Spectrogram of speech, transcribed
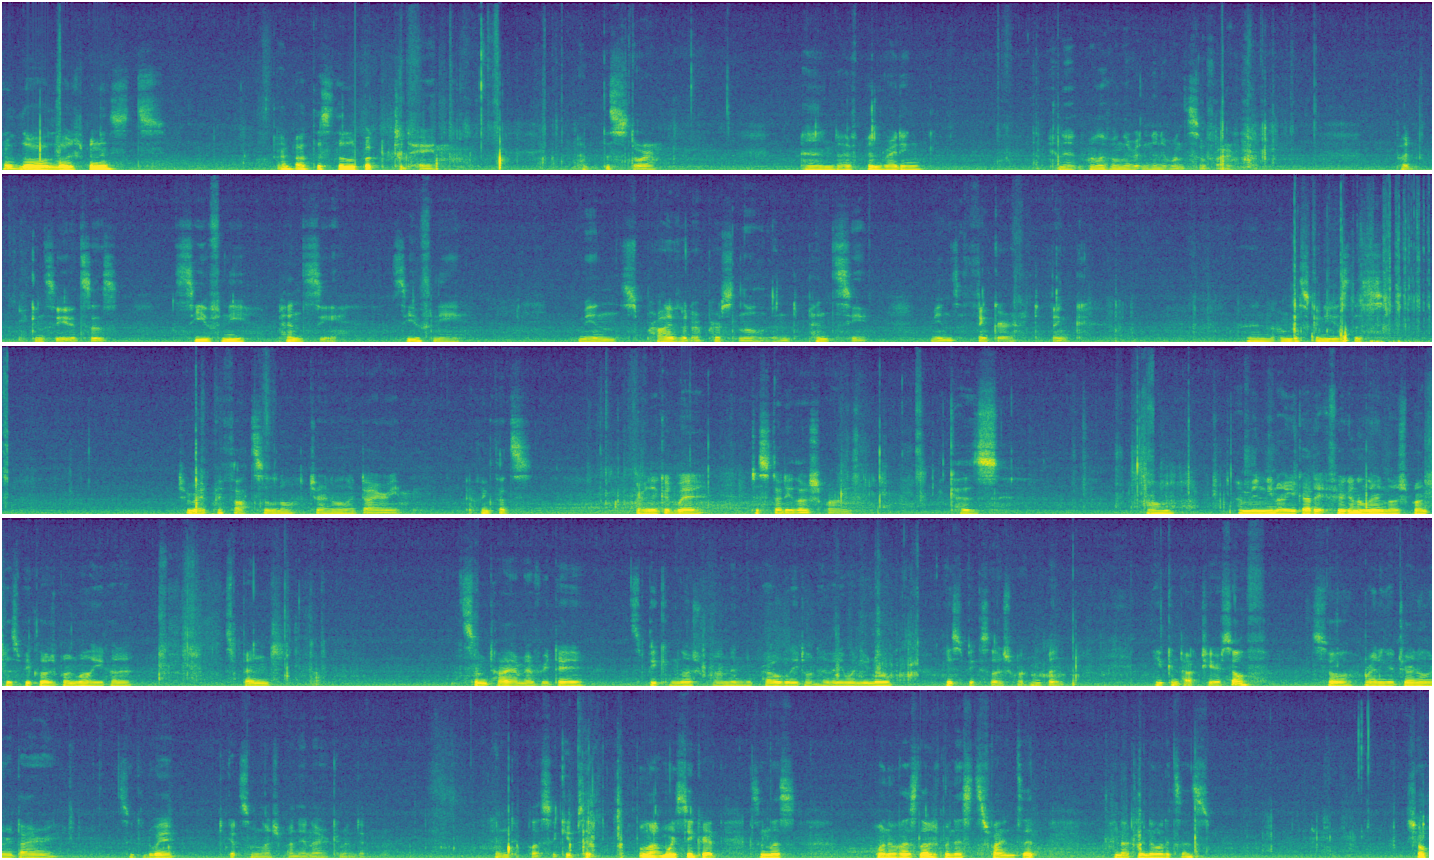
Hello, Lojbanists. I bought this little book today at the store, and I've been writing in it. Well, I've only written in it once so far, but you can see it says Sivni Pensi. Sivni means private or personal, and Pensi means thinker, to think. And I'm just going to use this to write my thoughts, a little journal, a diary. I think that's a really good way to study Lojban because um I mean you know you gotta if you're gonna learn Lojban to speak Lojban well you gotta spend some time every day speaking Lojban, and you probably don't have anyone you know who speaks Lojban, but you can talk to yourself. So writing a journal or a diary is a good way to get some Lojban in. I recommend it. And plus it keeps it a lot more secret, because unless one of us Lojbanists finds it, you're not going to know what it says so.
